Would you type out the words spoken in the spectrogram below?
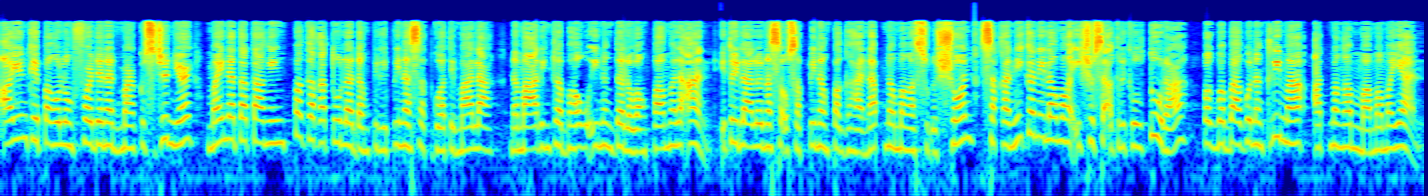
Ayon kay Pangulong Ferdinand Marcos Jr., may natatanging pagkakatulad ang Pilipinas at Guatemala na maaring trabahuin ng dalawang pamalaan. Ito'y lalo na sa usapin ng paghahanap ng mga solusyon sa kani-kanilang mga isyu sa agrikultura, pagbabago ng klima at mga mamamayan.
